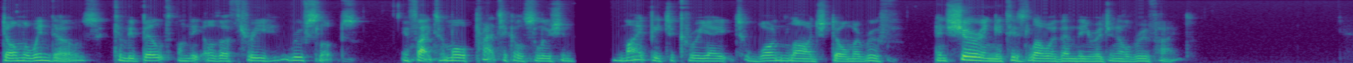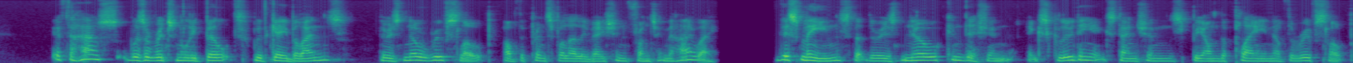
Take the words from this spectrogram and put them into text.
Dormer windows can be built on the other three roof slopes. In fact, a more practical solution might be to create one large dormer roof, ensuring it is lower than the original roof height. If the house was originally built with gable ends, there is no roof slope of the principal elevation fronting the highway. This means that there is no condition excluding extensions beyond the plane of the roof slope.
